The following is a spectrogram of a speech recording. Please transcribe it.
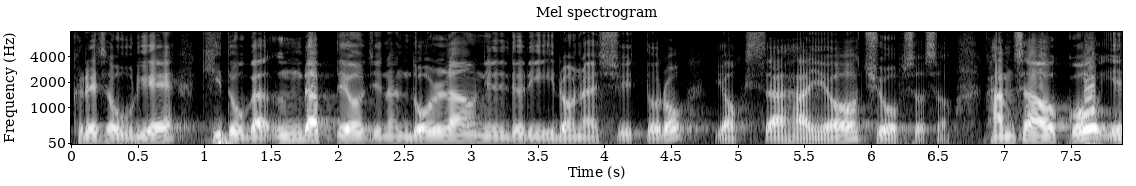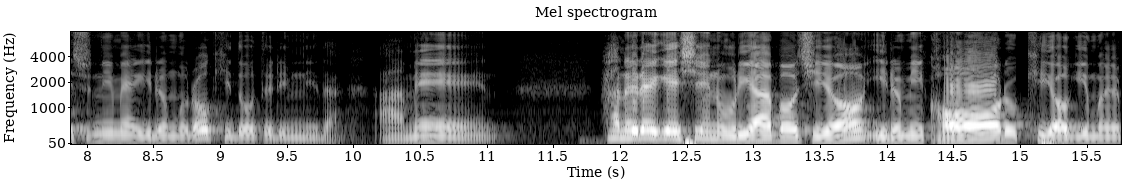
그래서 우리의 기도가 응답되어지는 놀라운 일들이 일어날 수 있도록 역사하여 주옵소서. 감사하고 예수님의 이름으로 기도드립니다. 아멘. 하늘에 계신 우리 아버지여 이름이 거룩히 여김을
